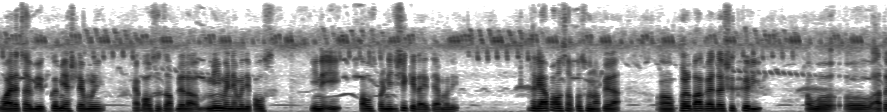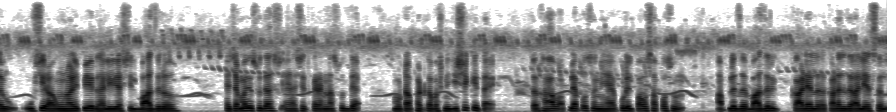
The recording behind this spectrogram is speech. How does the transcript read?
वाऱ्याचा वेग कमी असल्यामुळे या पावसाचा आपल्याला मे महिन्यामध्ये पाऊस येणे पाऊस पडण्याची शक्यता आहे त्यामध्ये. तर या पावसापासून आपल्याला फळबागायदा शेतकरी व आता उशिरा उन्हाळी पेर झालेली असतील बाजरं ह्याच्यामध्ये सुद्धा ह्या शेतकऱ्यांना सुद्धा मोठा फटका बसण्याची शक्यता आहे. तर हा आपल्यापासून ह्या पुढील पावसापासून आपलं जर बाजरी काढायला काढायला जर आली असेल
